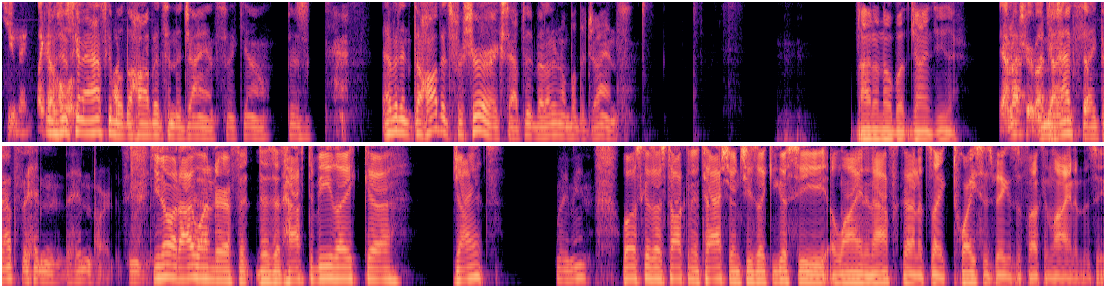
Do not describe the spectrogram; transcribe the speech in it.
human. Like I was just going to ask about the hobbits and the giants. Like, you know, there's evident the hobbits for sure are accepted, but I don't know about the giants. I don't know about giants either. Yeah, I'm not sure about I mean, giants. that's So- like that's the hidden the hidden part. It seems. You know what? I wonder if it does it have to be like uh, giants. What do you mean? Well, it's because I was talking to Tasha and she's like, you go see a lion in Africa and it's like twice as big as the fucking lion in the zoo.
